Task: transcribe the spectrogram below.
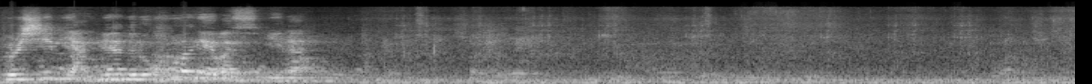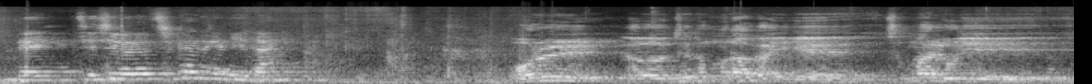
불심 양면으로 후원해 왔습니다. 네, 진심으로 축하드립니다. 오늘 어, 대동문화가 이게 정말 우리 저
